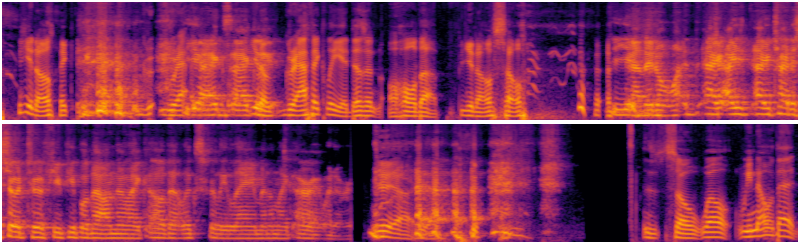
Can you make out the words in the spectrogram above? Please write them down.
you know, like yeah exactly you know, graphically it doesn't hold up, you know." So yeah they don't want I, I i try to show it to a few people now and they're like oh that looks really lame and i'm like all right whatever yeah, yeah. So well we know that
